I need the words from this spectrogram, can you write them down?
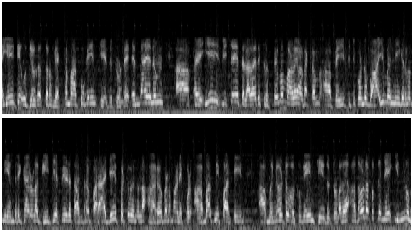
ഐ ഐ ടി ഉദ്യോഗസ്ഥർ വ്യക്തമാക്കുകയും ചെയ്തിട്ടുണ്ട്. എന്തായാലും ഈ വിഷയത്തിൽ അതായത് കൃത്രിമ മഴ അടക്കം പെയ്യിപ്പിച്ചുകൊണ്ട് വായുമലിനീകരണം നിയന്ത്രിക്കാനുള്ള ബി ജെ പിയുടെ തന്ത്രം പരാജയപ്പെട്ടു എന്നുള്ള ആരോപണമാണ് ഇപ്പോൾ ആം ആദ്മി പാർട്ടി ആ, മുന്നോട്ട് വെക്കുകയും ചെയ്തിട്ടുള്ളത്. അതോടൊപ്പം തന്നെ ഇന്നും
